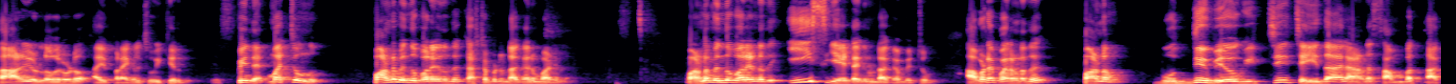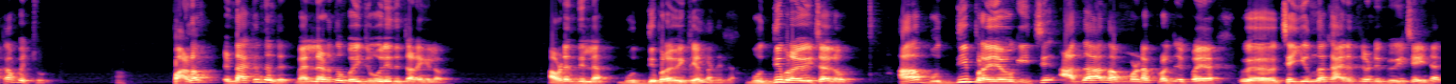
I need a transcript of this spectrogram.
താഴെയുള്ളവരോടോ അഭിപ്രായങ്ങൾ ചോദിക്കരുത്. പിന്നെ മറ്റൊന്ന് പണം എന്ന് പറയുന്നത് കഷ്ടപ്പെട്ടുണ്ടാക്കാനും പാടില്ല. പണം എന്ന് പറയുന്നത് ഈസി ആയിട്ട് എങ്ങനെ ഉണ്ടാക്കാൻ പറ്റും? അവിടെ പറയണത് പണം ബുദ്ധി ഉപയോഗിച്ച് ചെയ്താലാണ് സമ്പത്താക്കാൻ പറ്റുള്ളൂ. പണം ഉണ്ടാക്കുന്നുണ്ട്. വല്ലയിടത്തും പോയി ജോലി ചെയ്തിട്ടാണെങ്കിലോ. അവിടെ എന്തില്ല? ബുദ്ധി പ്രയോഗിക്കേണ്ടതില്ല ബുദ്ധി പ്രയോഗിച്ചാലോ? ആ ബുദ്ധി പ്രയോഗിച്ച് അത് ആ നമ്മുടെ ചെയ്യുന്ന കാര്യത്തിന് വേണ്ടി ഉപയോഗിച്ച് കഴിഞ്ഞാൽ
